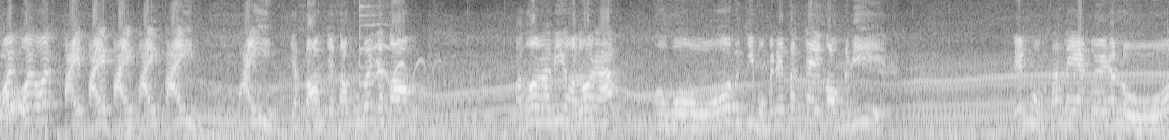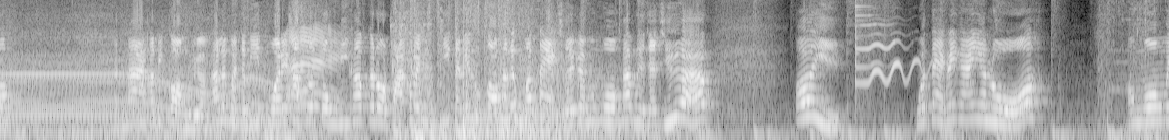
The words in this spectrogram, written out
โอ๊ยโอ๊ยโอ๊ยไปไปไปไปไปไป อย่าซองอย่าซองคุณเมื่ออย่าซอง ขอโทษนะพี่ขอโทษครับ โอ้โห เมื่อกี้ผมไม่ได้ตั้งใจส่องนะพี่ เล่นผมซะแรงเลยฮัลโหลด้านหน้าครับพี่กล่องเหลืองครับแล้วเหมือนจะมีตัวนี้ครับตัวตรงนี้ครับกระโดดปาเข้าไปหนึ่งทีแต่เล่นลูกซองครับแล้วหัวแตกเฉยแบบงงๆครับเหลือจะเชื่อครับเฮ้ยหัวแตกได้ไงอะโหลเอางงไป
